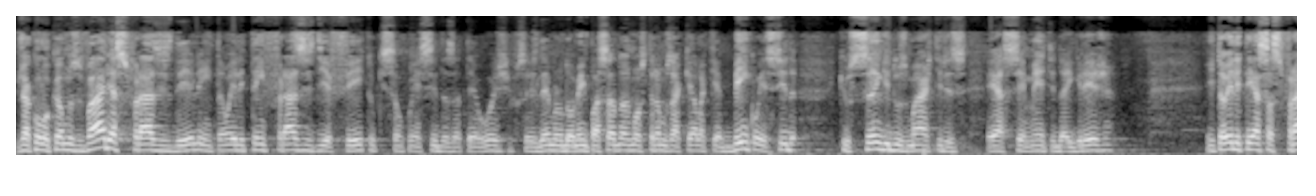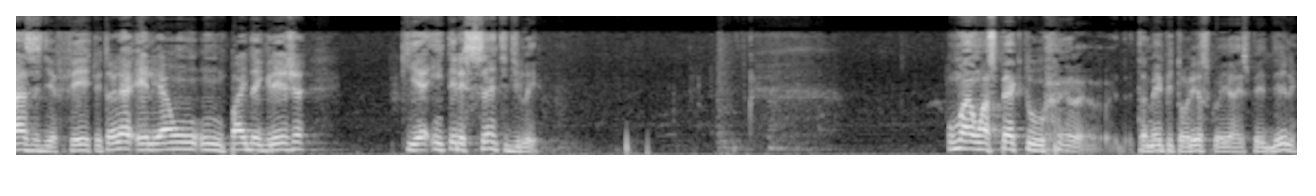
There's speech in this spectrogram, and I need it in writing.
Já colocamos várias frases dele, então ele tem frases de efeito que são conhecidas até hoje. Vocês lembram, no domingo passado nós mostramos aquela que é bem conhecida, que o sangue dos mártires é a semente da igreja. Então ele tem essas frases de efeito. Então ele é, ele é um, um pai da igreja que é interessante de ler. Uma, um aspecto também pitoresco aí a respeito dele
